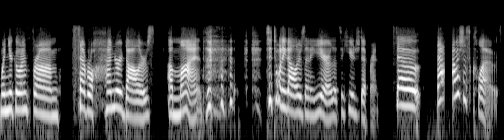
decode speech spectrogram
When you're going from several hundred dollars a month to $20 in a year, that's a huge difference. So that, that was just clothes.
